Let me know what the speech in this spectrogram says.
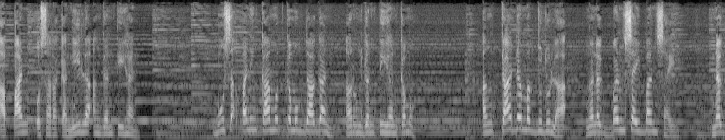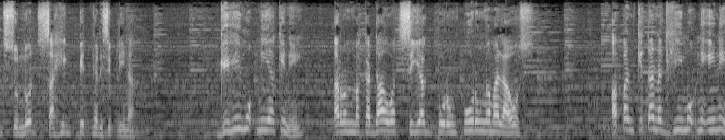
Apan usara kanila ang gantihan. Busa paning kamot kamugdagan aron gantihan kamo. Ang kada magdudula nga nagbansay-bansay nagsunod sa higpit nga disiplina. Gihimo niya kini aron makadawat siyag purong-purong nga malaos. Apan kita naghimo ni ini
